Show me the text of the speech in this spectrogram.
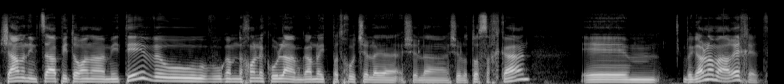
שם נמצא הפתרון האמיתי, והוא, והוא גם נכון לכולם, גם להתפתחות של, של, ה- של אותו שחקן, וגם למערכת.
